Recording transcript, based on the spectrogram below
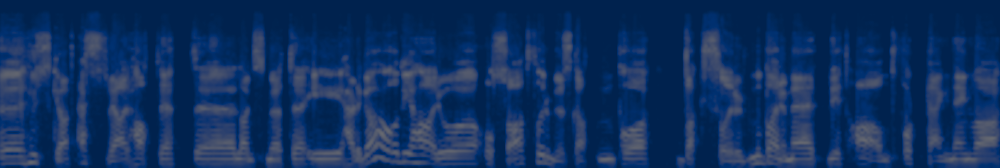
eh, huske at SV har hatt et landsmøte i helga. Og de har jo også hatt formuesskatten på dagsorden, bare med et litt annet fortegn enn hva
